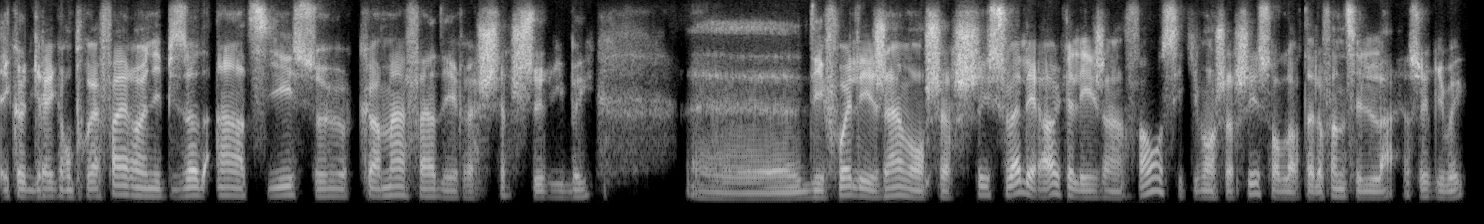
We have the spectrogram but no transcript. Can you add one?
écoute, Greg, on pourrait faire un épisode entier sur comment faire des recherches sur eBay. Euh, des fois, les gens vont chercher. Souvent, l'erreur que les gens font, c'est qu'ils vont chercher sur leur téléphone cellulaire sur eBay.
